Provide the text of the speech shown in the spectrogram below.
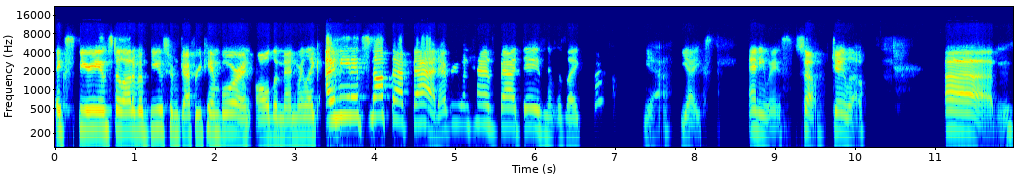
experienced a lot of abuse from Jeffrey Tambor. And all the men were like, I mean, it's not that bad. Everyone has bad days. And it was like, yeah, yikes. Anyways, so Lo. Um,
